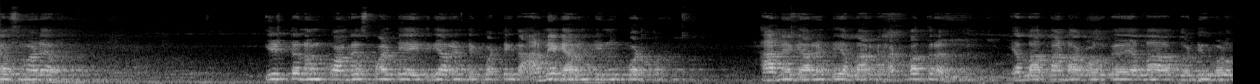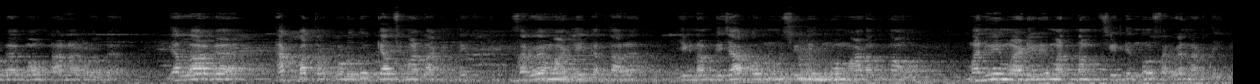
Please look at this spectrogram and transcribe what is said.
ಕೆಲಸ ಮಾಡ್ಯಾರ. ಇಷ್ಟು ನಮ್ಮ ಕಾಂಗ್ರೆಸ್ ಪಾರ್ಟಿ ಐದು ಗ್ಯಾರಂಟಿ ಕೊಟ್ಟು ಈಗ ಆರನೇ ಗ್ಯಾರಂಟಿನೂ ಕೊಡ್ತು. ಆರನೇ ಗ್ಯಾರಂಟಿ ಎಲ್ಲರಿಗೂ ಹಾಕ್ಬತ್ರ. ಎಲ್ಲ ತಾಂಡಗಳಿಗೆ, ಎಲ್ಲ ದೊಡ್ಡಿಗಳಿಗೆ ಗೌ ಠಾಣಗಳಿಗೆ ಎಲ್ಲರಿಗೆ ಹಕ್ಪತ್ರ ಕೊಡೋದು ಕೆಲಸ ಮಾಡ್ಲಾಕತ್ತಿ. ಸರ್ವೆ ಮಾಡ್ಲಿಕ್ಕತ್ತಾರ ಈಗ ನಮ್ಮ ಬಿಜಾಪುರನು ಸಿಟಿನೂ ಮಾಡಂತ ನಾವು ಮನವಿ ಮಾಡೀವಿ ಮತ್ತು ನಮ್ಮ ಸಿಟಿನೂ ಸರ್ವೆ ನಡೆದೈತಿ.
